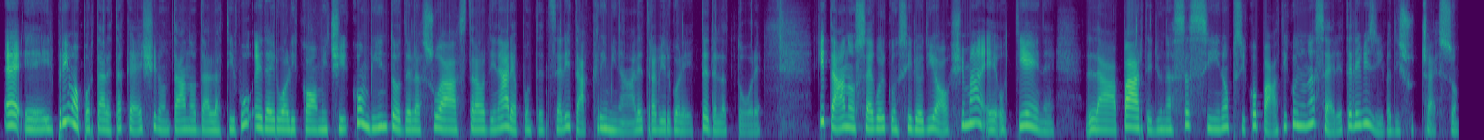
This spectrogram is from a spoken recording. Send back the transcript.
è eh, il primo a portare Takeshi lontano dalla TV e dai ruoli comici, convinto della sua straordinaria potenzialità criminale, tra virgolette, dell'attore. Kitano segue il consiglio di Oshima e ottiene la parte di un assassino psicopatico in una serie televisiva di successo.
